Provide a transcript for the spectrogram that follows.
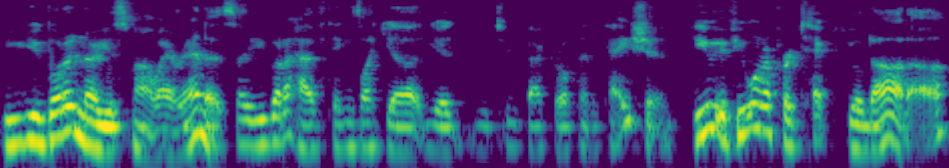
You you got to know your smart way around it. So you got to have things like your your your two factor authentication. If you if you want to protect your data,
